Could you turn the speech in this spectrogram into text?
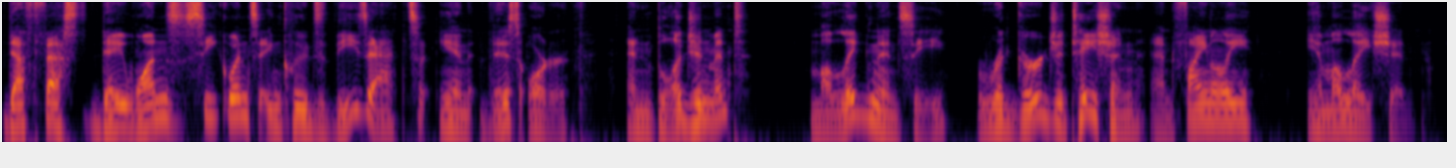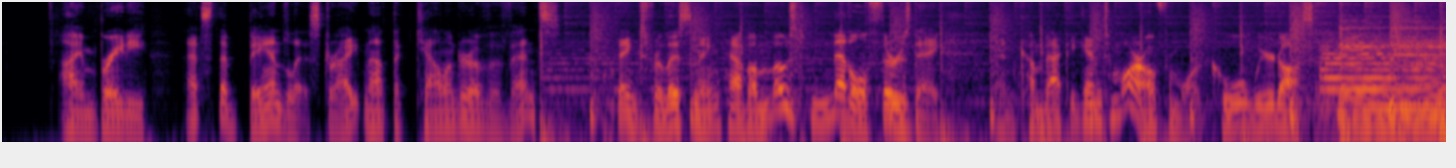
Deathfest Day One's sequence includes these acts in this order Embludgeonment, Malignancy, Regurgitation, and finally, Immolation. I'm Brady. That's the band list, right? Not the calendar of events. Thanks for listening. Have a most metal Thursday, and come back again tomorrow for more cool, weird, awesome.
